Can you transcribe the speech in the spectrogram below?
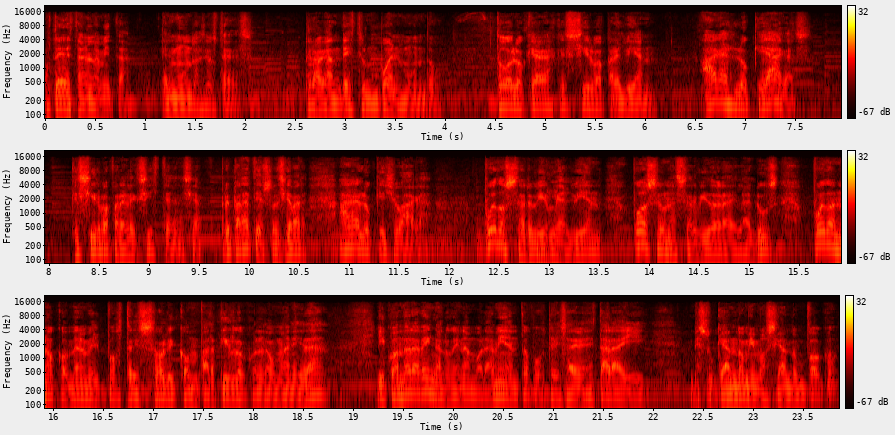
Ustedes están en la mitad. El mundo es de ustedes. Pero hagan de este un buen mundo. Todo lo que hagas que sirva para el bien. Hagas lo que hagas que sirva para la existencia. Prepárate eso, decía, haga lo que yo haga. ¿Puedo servirle al bien? ¿Puedo ser una servidora de la luz? ¿Puedo no comerme el postre solo y compartirlo con la humanidad? Y cuando ahora vengan los enamoramientos, pues ustedes ya deben estar ahí besuqueando, mimoseando un poco,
